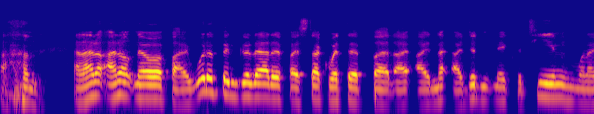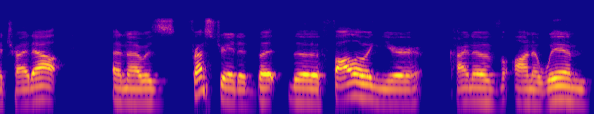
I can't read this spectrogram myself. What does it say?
Um, and I don't, I don't know if I would have been good at it if I stuck with it, but I, I, I didn't make the team when I tried out and I was frustrated. But the following year, kind of on a whim,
